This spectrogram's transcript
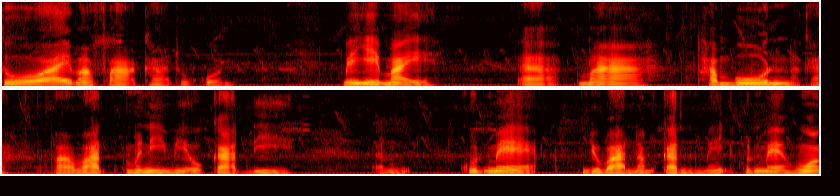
สวยๆมาฝากค่ะทุกคนแม่ใหญ่ใหม่มาทำบุญนะคะพระวัดมือนีมีโอกาสดีคุณแม่อยู่บ้านน้ำกันแม่คุณแม่ห่วง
